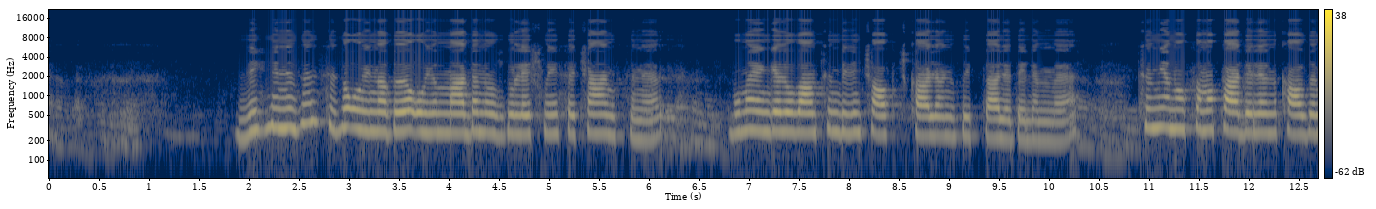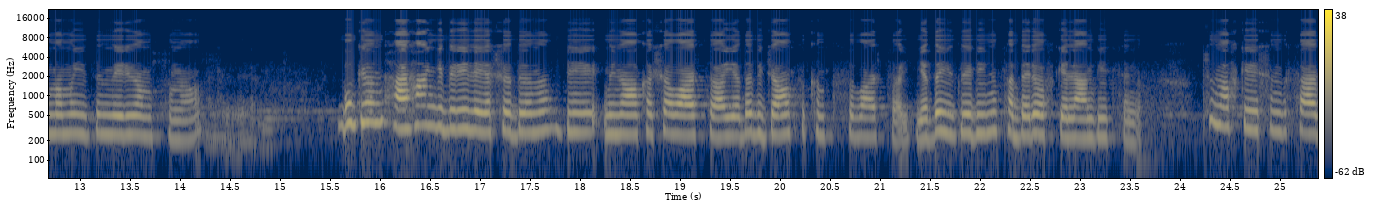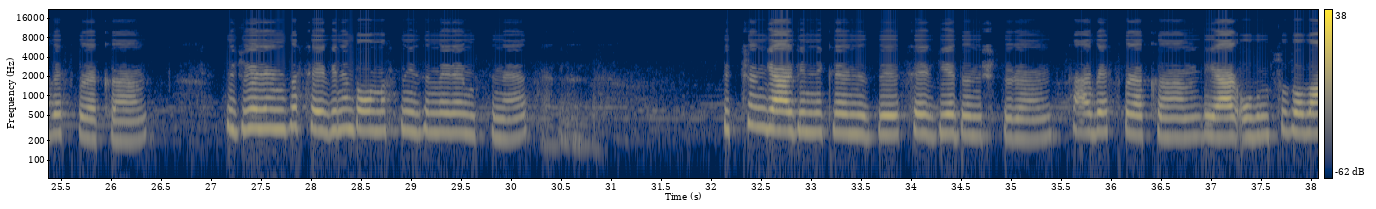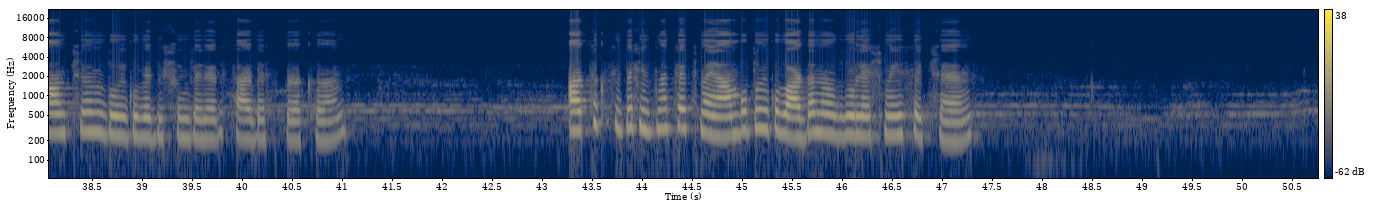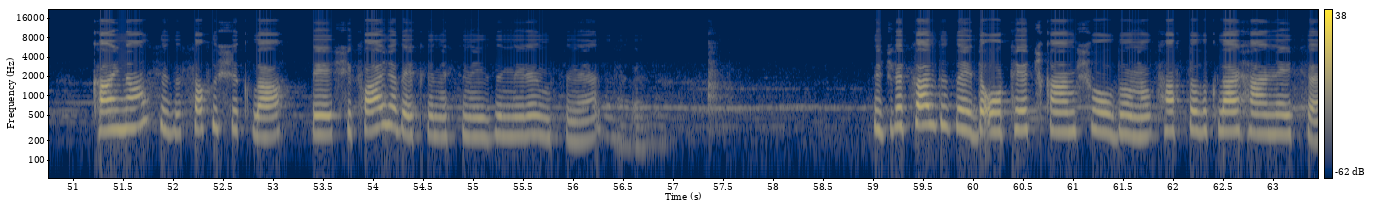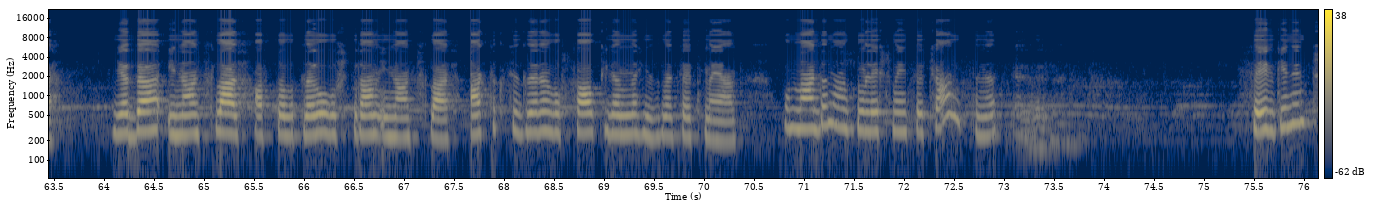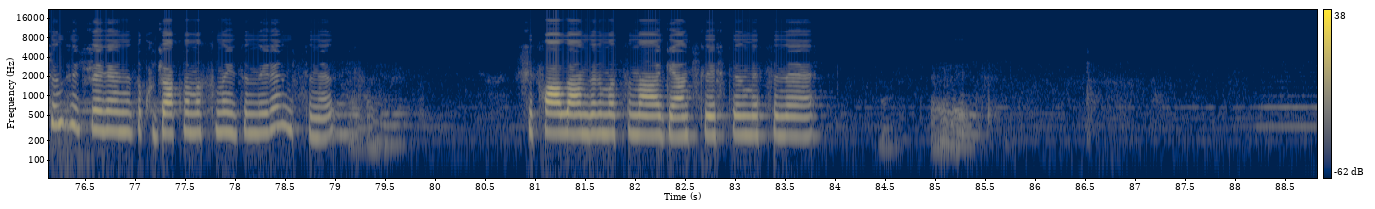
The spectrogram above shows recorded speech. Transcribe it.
Zihninizin size oynadığı oyunlardan özgürleşmeyi seçer misiniz? Buna engel olan tüm bilinçaltı çıkarlarınızı iptal edelim mi? Tüm yanılsama perdelerini kaldırmama izin veriyor musunuz? Bugün herhangi biriyle yaşadığınız bir münakaşa varsa ya da bir can sıkıntısı varsa ya da izlediğiniz habere öfkelendiyseniz tüm öfkeyi şimdi serbest bırakın. Hücrelerinize sevginin dolmasına izin verir misiniz? Bütün gerginliklerinizi sevgiye dönüştürün. Serbest bırakın. Diğer olumsuz olan tüm duygu ve düşünceleri serbest bırakın. Artık size hizmet etmeyen bu duygulardan özgürleşmeyi seçin. Kaynağın sizi saf ışıkla ve şifayla beslemesine izin verir misiniz? Hücresel düzeyde ortaya çıkarmış olduğunuz hastalıklar her neyse ya da inançlar, hastalıkları oluşturan inançlar artık sizlerin ruhsal planına hizmet etmeyen bunlardan özgürleşmeyi seçer misiniz? Sevginin tüm hücrelerinizi kucaklamasına izin verir misiniz? Şifalandırmasına, gençleştirmesine,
